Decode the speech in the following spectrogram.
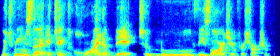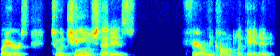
which means that it takes quite a bit to move these large infrastructure players to a change that is fairly complicated,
